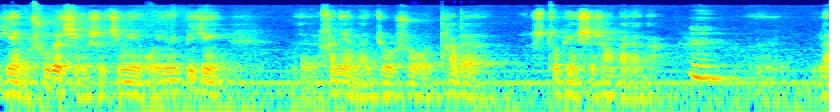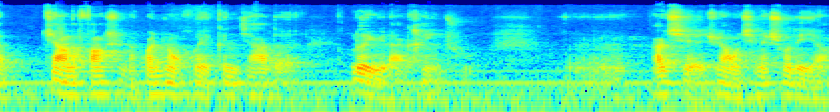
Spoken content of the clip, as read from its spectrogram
演出的形式经历过，因为毕竟呃很简单，就是说他的作品时长摆在哪，嗯，那这样的方式呢，观众会更加的乐于来看演出，嗯，而且就像我前面说的一样。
